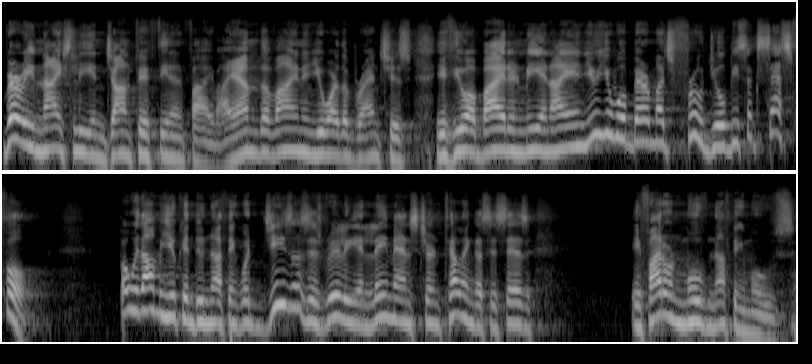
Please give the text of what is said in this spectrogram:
very nicely in John 15 and 5? I am the vine and you are the branches. If you abide in me and I in you, you will bear much fruit. You'll be successful. But without me, you can do nothing. What Jesus is really, in layman's term, telling us, He says, if I don't move, nothing moves.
